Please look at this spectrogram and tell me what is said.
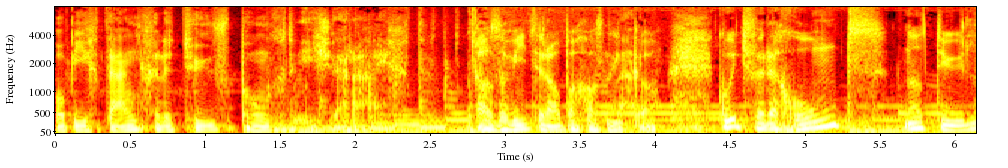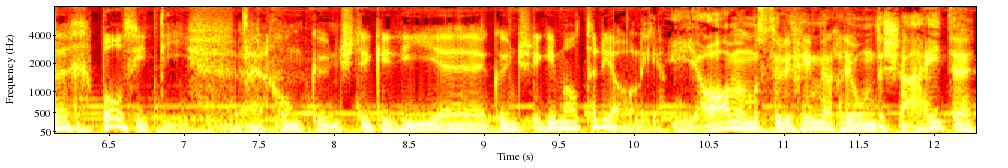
Wobei ich denke, der Tiefpunkt ist erreicht. Also weiter runter kann es nicht gehen. Gut, für einen Kunden natürlich positiv. Er kommt günstigere, äh, günstige Materialien. Ja, man muss natürlich immer ein bisschen unterscheiden,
